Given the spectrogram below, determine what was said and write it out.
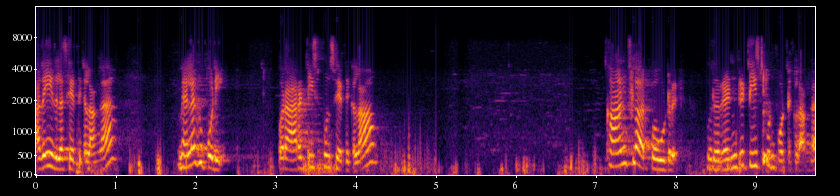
அதையும் இதில் சேர்த்துக்கலாங்க. மிளகு பொடி ஒரு அரை டீஸ்பூன் சேர்த்துக்கலாம். கார்ன்ஃப்ளவர் பவுட்ரு ஒரு ரெண்டு டீஸ்பூன் போட்டுக்கலாங்க.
